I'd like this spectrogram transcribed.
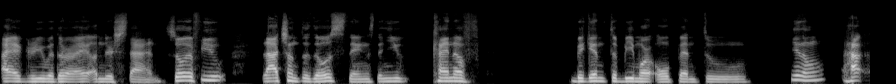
I agree with or I understand. So if you latch onto those things, then you kind of begin to be more open to, you know, ha-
